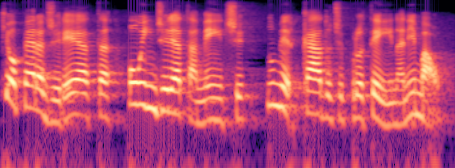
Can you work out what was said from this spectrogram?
que opera direta ou indiretamente no mercado de proteína animal.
